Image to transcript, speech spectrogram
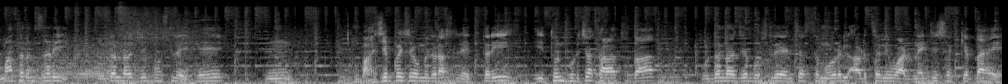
मात्र जरी उदयनराजे भोसले हे भाजपचे उमेदवार असले तरी इथून पुढच्या काळात सुद्धा उदयनराजे भोसले यांच्या समोरील अडचणी वाढण्याची शक्यता आहे.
